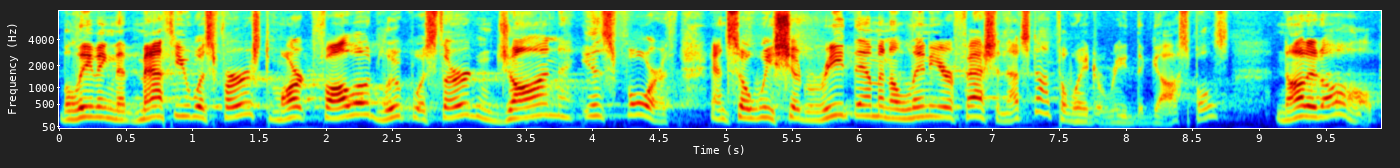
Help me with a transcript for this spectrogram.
believing that Matthew was first, Mark followed, Luke was third, and John is fourth. And so we should read them in a linear fashion. That's not the way to read the Gospels. Not at all.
